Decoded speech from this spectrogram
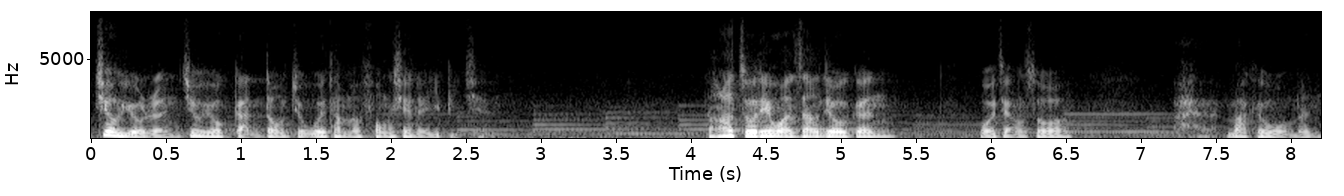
就有人就有感动，就为他们奉献了一笔钱。然后昨天晚上就跟我讲说，哎，Mark，我们。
